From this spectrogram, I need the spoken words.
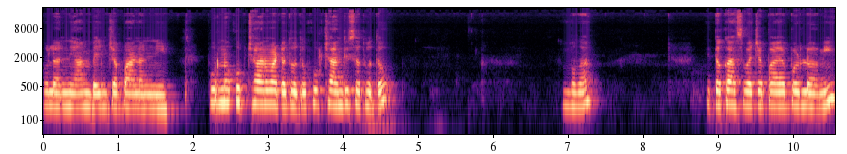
फुलांनी आंब्यांच्या पानांनी. पूर्ण खूप छान वाटत होतं. खूप छान दिसत होतं. बघा. इथं कासवाच्या पाया पडलो आम्ही.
